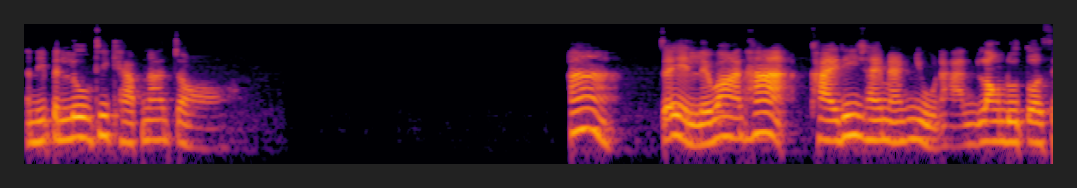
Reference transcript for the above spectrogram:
อันนี้เป็นรูปที่แคปหน้าจออ่าจะเห็นเลยว่าถ้าใครที่ใช้ Mac อยู่นะคะ ลองดูตัวเซ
